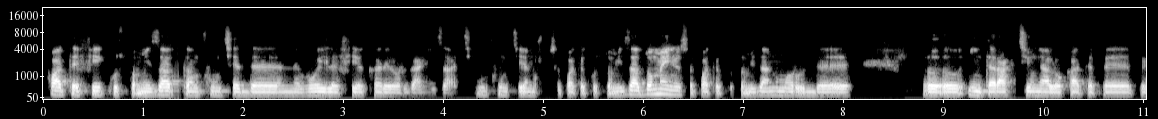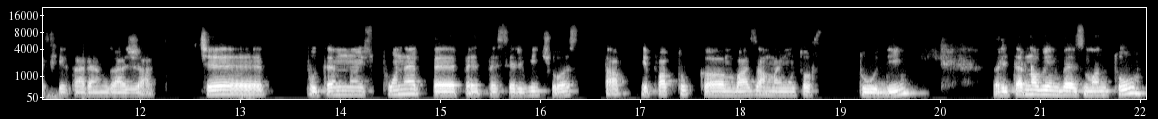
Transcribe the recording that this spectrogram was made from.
poate fi customizată în funcție de nevoile fiecărei organizații. În funcție, nu știu, se poate customiza domeniul, se poate customiza numărul de uh, interacțiuni alocate pe, pe fiecare angajat. Ce putem noi spune pe, pe, pe serviciul ăsta e faptul că în baza mai multor studii, return of investment-ul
